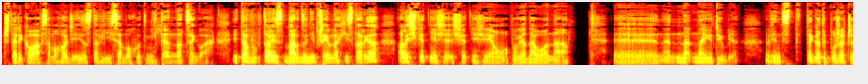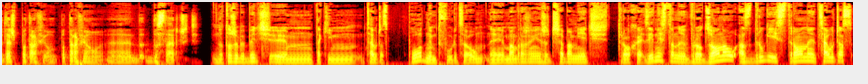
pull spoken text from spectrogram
cztery koła w samochodzie i zostawili samochód mi ten na cegłach. I to, to jest bardzo nieprzyjemna historia, ale świetnie się, świetnie się ją opowiadało na, na, na YouTubie. Więc tego typu rzeczy też potrafią, potrafią dostarczyć. No to, żeby być takim cały czas płodnym twórcą, y, mam wrażenie, że trzeba mieć trochę z jednej strony wrodzoną, a z drugiej strony cały czas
